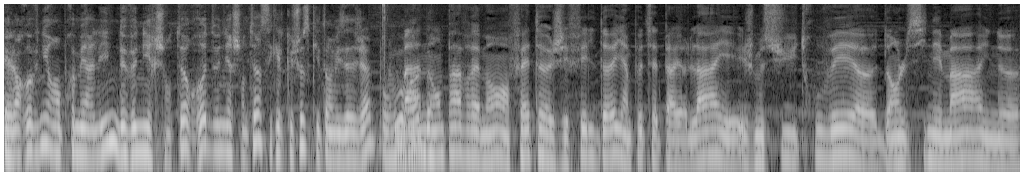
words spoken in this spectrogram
Et alors revenir en première ligne, devenir chanteur, redevenir chanteur, c'est quelque chose qui est envisageable pour vous Bah non, pas vraiment. En fait, euh, j'ai fait le deuil un peu de cette période-là et je me suis trouvé euh, dans le cinéma une,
